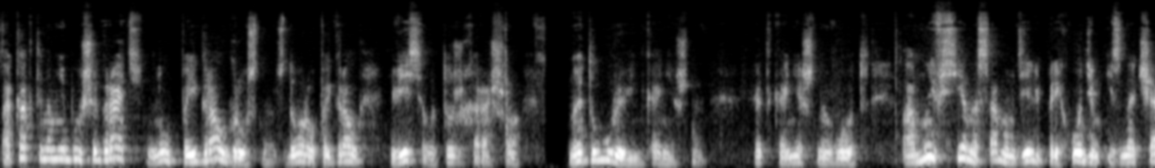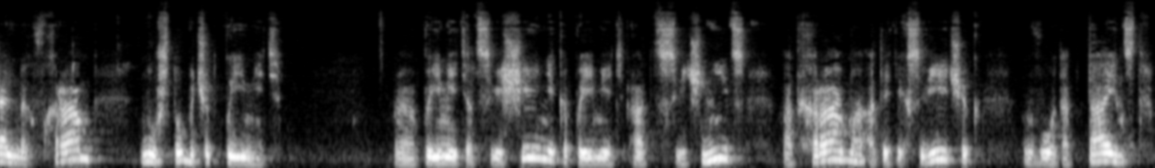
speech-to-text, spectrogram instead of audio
А как ты на мне будешь играть? Ну, поиграл грустно, здорово, поиграл весело, тоже хорошо. Но это уровень, конечно. Это, конечно, вот. А мы все на самом деле приходим изначально в храм, ну, чтобы что-то поиметь. Э, поиметь от священника, поиметь от свечниц, от храма, от этих свечек, вот, от таинств.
